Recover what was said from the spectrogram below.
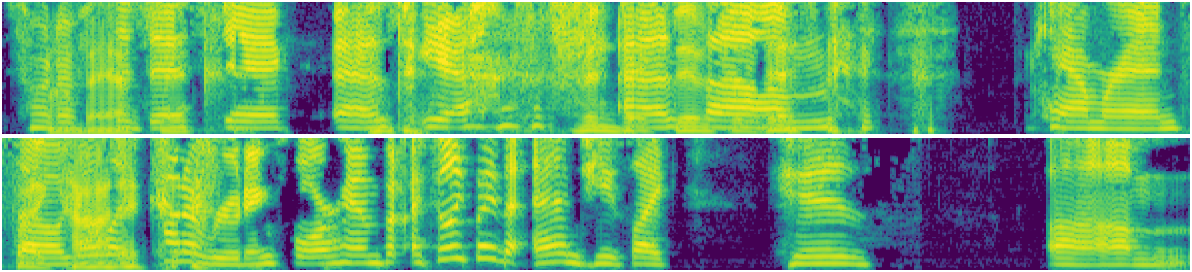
sort of sadistic as Sadistic. yeah Vindictive, as, um, sadistic. Cameron. So you're like kind of rooting for him, but I feel like by the end he's like his um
